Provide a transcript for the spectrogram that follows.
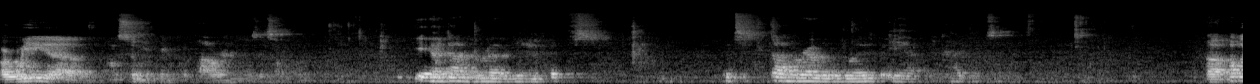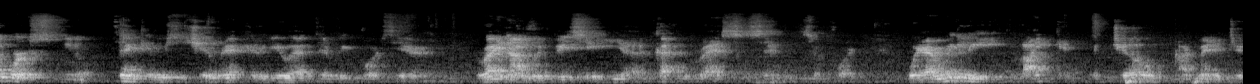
Are we, uh, I'm assuming we're gonna put power in those at some point. Yeah, down the road, yeah, it's, it's down the road a little ways, but yeah, I think so. Uh, Public Works, Nino. Thank you, Mr. Chairman. Actually, you had the reports here. Right now, we're busy uh, cutting grasses and so forth. What I really like it, Joe, our manager,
